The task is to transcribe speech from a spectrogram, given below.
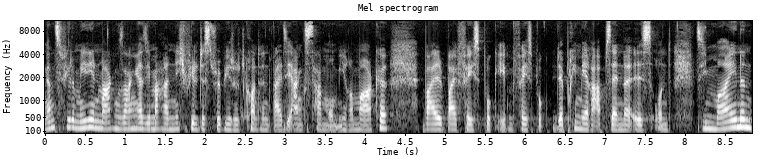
Ganz viele Medienmarken sagen ja, sie machen nicht viel Distributed Content, weil sie Angst haben um ihre Marke, weil bei Facebook eben Facebook der primäre Absender ist. Und sie meinen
